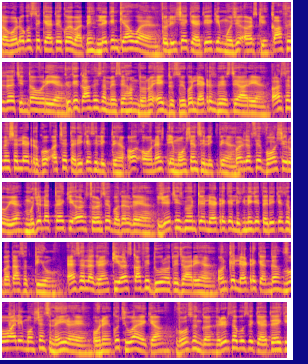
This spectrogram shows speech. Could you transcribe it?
तो वो लोग उससे कहते हैं, कोई बात नहीं, लेकिन क्या हुआ है? तो लीशा कहती है कि मुझे अर्श की काफ़ी ज़्यादा चिंता हो रही है, क्योंकि काफ़ी समय से हम दोनों एक दूसरे को लेटर्स भेजते आ रहे हैं। अर्श हमेशा लेटर को अच्छे तरीके से लिखते हैं और ऑनेस्ट इमोशन से लिखते हैं। पर जब से वॉर शुरू हुई है, मुझे लगता है की अर्श स्वर से बदल गए हैं। ये चीज़ मैं उनके लेटर के लिखने के तरीके से बता सकती हूँ। ऐसा लग रहा है की अर्श काफ़ी दूर होते जा रहे हैं। उनके लेटर के अंदर वो वाले इमोशंस नहीं रहे। उन्हें कुछ हुआ है क्या? वो सुनकर रीड सब उसे कहते हैं कि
